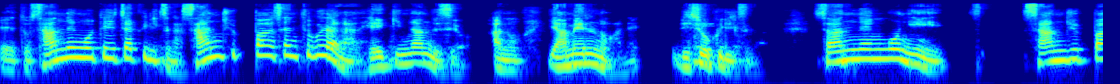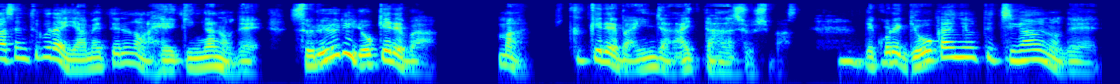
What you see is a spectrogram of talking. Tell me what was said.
えっ、ー、と、3年後定着率が30%ぐらいが平均なんですよ。あの、辞めるのがね、離職率が。3年後に30%ぐらい辞めてるのが平均なので、それより良ければまあ、低ければいいんじゃないって話をします。で、これ業界によって違うので、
